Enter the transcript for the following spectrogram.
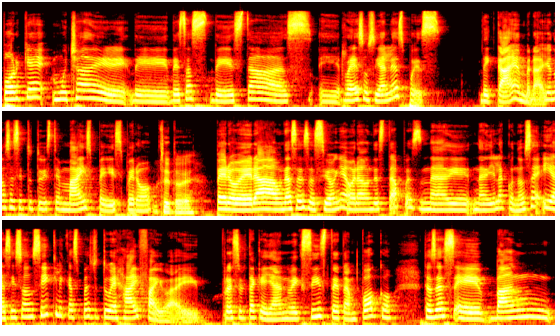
Porque muchas de, de, esas, de estas eh, redes sociales, pues, decaen, ¿verdad? Yo no sé si tú tuviste MySpace, pero... Sí, tuve pero era una sensación y ahora dónde está, pues nadie, nadie la conoce y así son cíclicas, pues yo tuve hi-fi y resulta que ya no existe tampoco. Entonces eh, van,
